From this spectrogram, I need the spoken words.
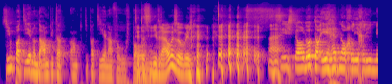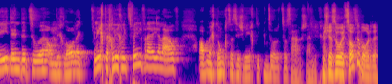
Sympathien und Antipathien anfangen aufbauen. Sind das deine Frauen so? Weil Sie ist da, schaut da eher noch ein bisschen mehr dazu und ich lohne vielleicht ein bisschen zu viel freien Lauf, aber mich denke, das ist wichtig zur, zur Selbstständigkeit. bist du ja so erzogen worden?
